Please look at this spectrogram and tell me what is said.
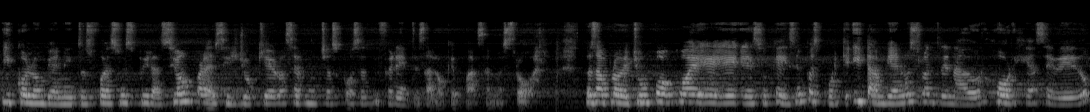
y Colombianitos fue su inspiración para decir yo quiero hacer muchas cosas diferentes a lo que pasa en nuestro bar. Entonces aprovecho un poco eh, eso que dicen, pues porque, y también nuestro entrenador Jorge Acevedo,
